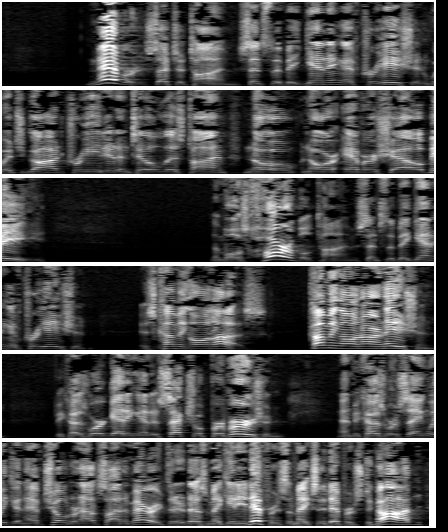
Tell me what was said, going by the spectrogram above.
Never such a time since the beginning of creation which God created until this time, no, nor ever shall be. The most horrible time since the beginning of creation is coming on us, coming on our nation, because we're getting into sexual perversion and because we're saying we can have children outside of marriage that it doesn't make any difference. It makes a difference to God.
